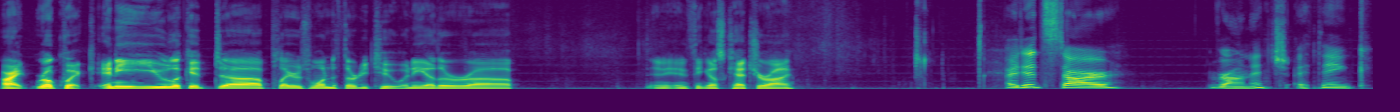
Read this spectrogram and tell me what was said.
all right, real quick. Any you look at uh, players one to 32. Any other uh, any- anything else catch your eye? I did star Raonic. I think,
